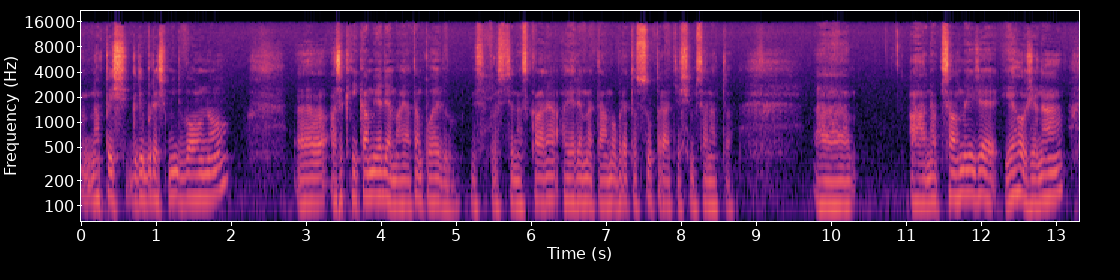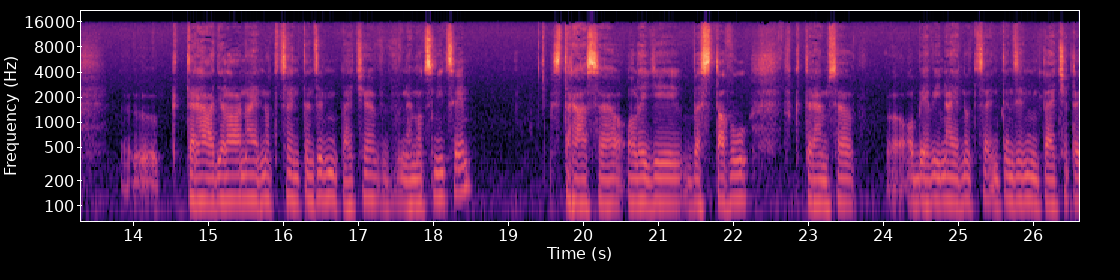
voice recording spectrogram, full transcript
Napiš, kdy budeš mít volno a řekni, kam jedeme a já tam pojedu. My se prostě neskládáme a jedeme tam, bude to super a těším se na to. Eh, a napsal mi, že jeho žena, eh, která dělá na jednotce intenzivní péče v nemocnici, stará se o lidi ve stavu, v kterém se objeví na jednotce intenzivní péče, tak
